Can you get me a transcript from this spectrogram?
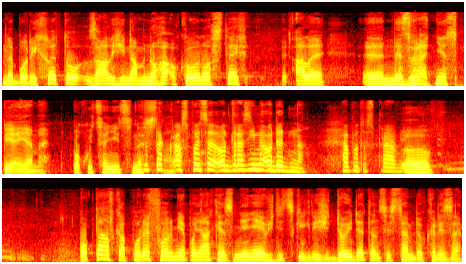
nebo rychle, to záleží na mnoha okolnostech, ale eh, nezvratně spějeme, pokud se nic nestane. No tak aspoň se odrazíme ode dna. Chápu to správně. Uh, Poptávka po reformě, po nějaké změně je vždycky, když dojde ten systém do krize.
